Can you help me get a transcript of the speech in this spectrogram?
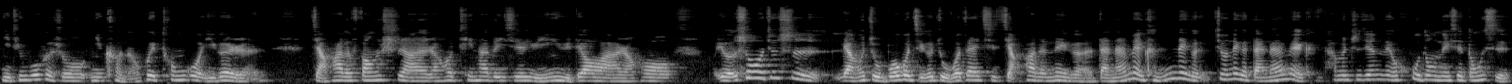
你听播客的时候，你可能会通过一个人。讲话的方式啊，然后听他的一些语音语调啊，然后有的时候就是两个主播或几个主播在一起讲话的那个 dynamic，肯定那个就那个 dynamic，他们之间的那个互动那些东西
